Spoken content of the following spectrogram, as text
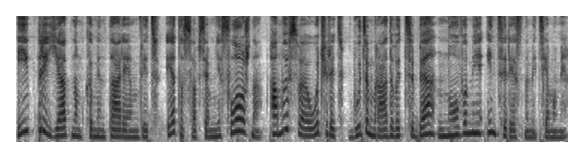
и приятным комментарием, ведь это совсем не сложно. А мы, в свою очередь, будем радовать тебя новыми интересными темами.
